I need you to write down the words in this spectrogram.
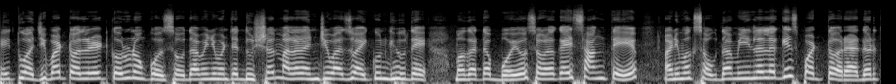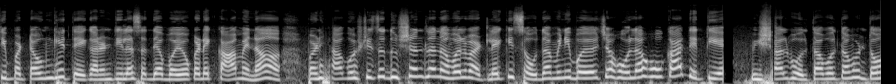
हे तू अजिबात टॉलरेट करू नको सौदामिनी म्हणते दुष्यंत मला त्यांची बाजू ऐकून घेऊ दे. मग आता बयो सगळं काही सांगते आणि मग सौदामिनीला लगेच पटतं रॅदर ती पटवून घेते कारण तिला सध्या बयोकडे काम आहे ना. पण ह्या गोष्टीचं दुष्यंतला नवल वाटले की सौदामिनी बयोच्या होला हो का देते विशाल बोलता बोलता म्हणतो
